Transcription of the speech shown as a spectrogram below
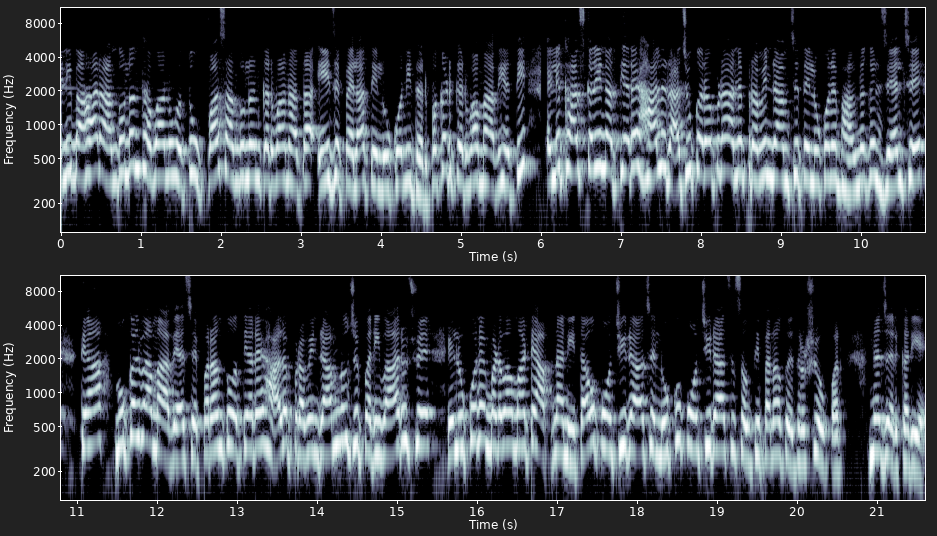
એની બહાર આંદોલન થવાનું હતું. ઉપવાસ આંદોલન કરવાના હતા. એ જ પહેલા તે લોકોની ધરપકડ કરવામાં આવી હતી. એટલે ખાસ કરીને અત્યારે હાલ રાજુ કરપડા અને પ્રવીણ રામ છે તે લોકોને ભાવનગર જેલ છે ત્યાં મોકલવામાં આવ્યા છે. પરંતુ અત્યારે હાલ પ્રવીણ રામનો જે પરિવાર છે. એ લોકોને મળવા માટે આપના નેતાઓ પહોંચી રહ્યા છે, લોકો પહોંચી રહ્યા છે. સૌથી પહેલા તો એ દ્રશ્યો ઉપર નજર કરીએ.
